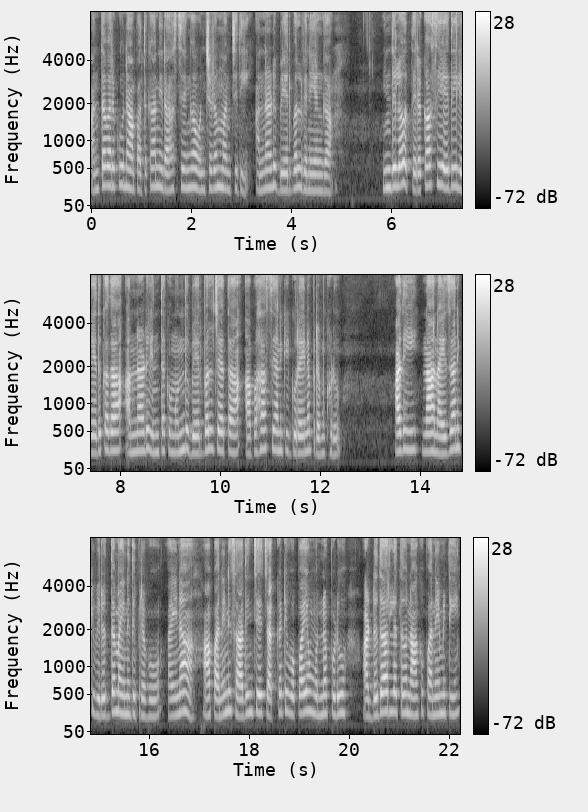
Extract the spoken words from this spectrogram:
అంతవరకు నా పథకాన్ని రహస్యంగా ఉంచడం మంచిది అన్నాడు బీర్బల్ వినయంగా. ఇందులో తిరకాసు ఏదీ లేదు కదా అన్నాడు ఇంతకు ముందు బీర్బల్ చేత అపహాస్యానికి గురైన ప్రముఖుడు. అది నా నైజానికి విరుద్ధమైనది ప్రభు. అయినా ఆ పనిని సాధించే చక్కటి ఉపాయం ఉన్నప్పుడు అడ్డుదారులతో నాకు పనేమిటి?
